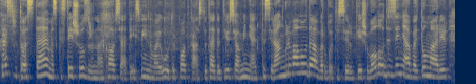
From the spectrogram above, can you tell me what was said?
Kas ir tos tēmas, kas tieši uzrunāja klausētīs vienu vai otru podkāstu? Tātad jūs jau minējāt, tas ir angļu valodā, varbūt tas ir tieši valodas ziņā, vai tomēr ir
